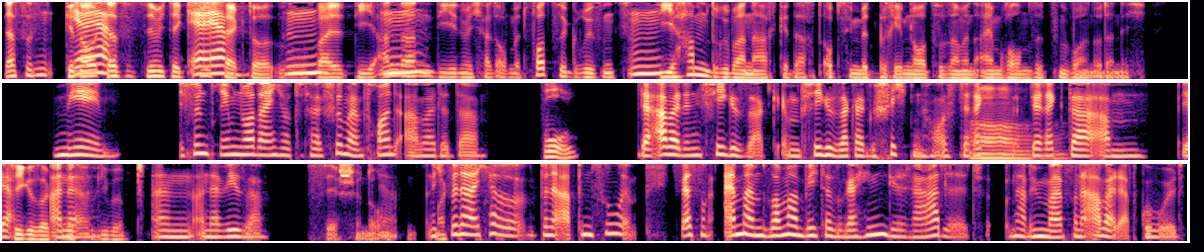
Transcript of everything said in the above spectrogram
Das ist genau, ja, ja. das ist nämlich der Key-Factor, so, mhm. weil die anderen, mhm. die mich halt auch mit Fotze grüßen, mhm. die haben drüber nachgedacht, ob sie mit Bremen Nord zusammen in einem Raum sitzen wollen oder nicht. Nee, ich finde Bremen Nord eigentlich auch total schön. Mein Freund arbeitet da. Wo? Der arbeitet in Fegesack, im Fegesacker Geschichtenhaus, direkt, oh. direkt da am, ja, Fegesack, an, der, Liebe. An, an der Weser. Sehr schön da unten. Ich, ich bin da, ich habe, bin da ab und zu, ich weiß noch, einmal im Sommer bin ich da sogar hingeradelt und habe ihn mal von der Arbeit abgeholt.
